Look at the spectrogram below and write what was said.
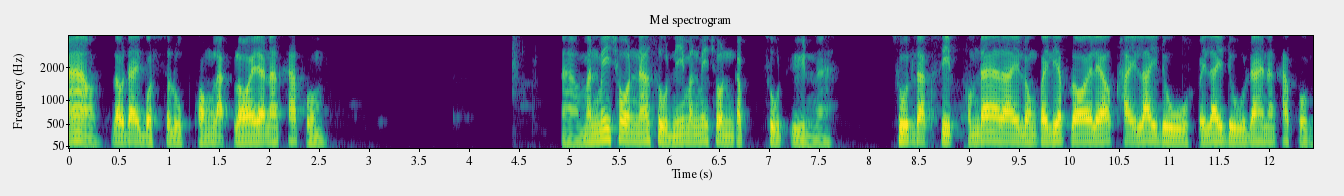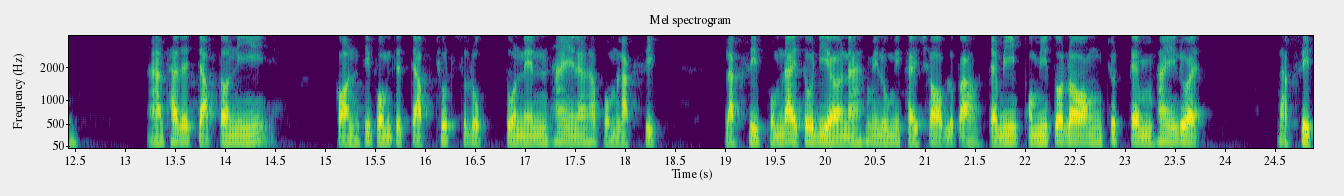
อ้าวเราได้บทสรุปของหลักร้อยแล้วนะครับผมอ่ามันไม่ชนนะ สูตรนี้มันไม่ชนกับสูตรอื่นนะ สูตรหลักสิบผมได้อะไรลงไปเรียบร้อยแล้วใครไล่ดูไปไล่ดูได้นะครับผมอ่าถ้าจะจับตอนนี้ก่อนที่ผมจะจับชุดสรุปตัวเน้นให้นะครับผมหลักสิบหลักสิบผมได้ตัวเดียวนะ ไม่รู้มีใครชอบหรือเปล่า แต่มีผมมีตัวรองชุดเต็มให้ด้วย หลักสิบ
